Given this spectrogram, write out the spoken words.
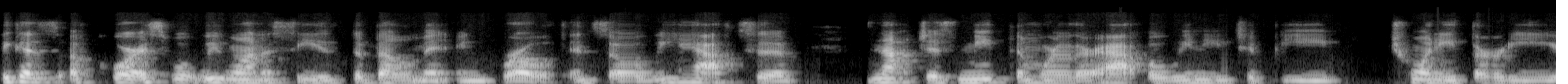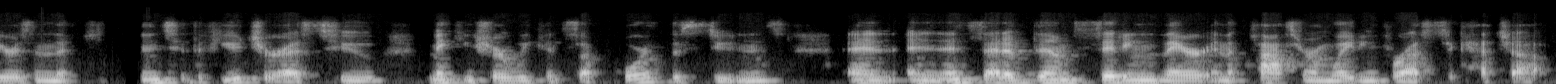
Because, of course, what we want to see is development and growth. And so we have to not just meet them where they're at, but we need to be 20, 30 years in the into the future as to making sure we can support the students and, and instead of them sitting there in the classroom waiting for us to catch up.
